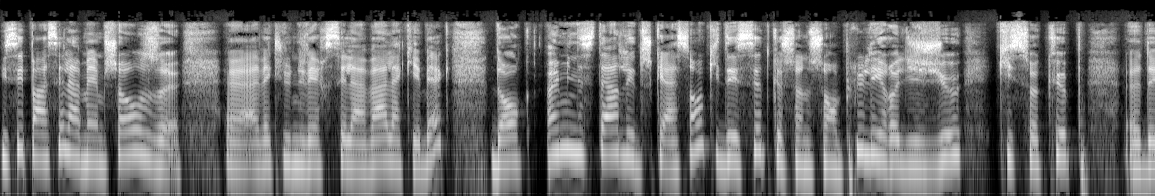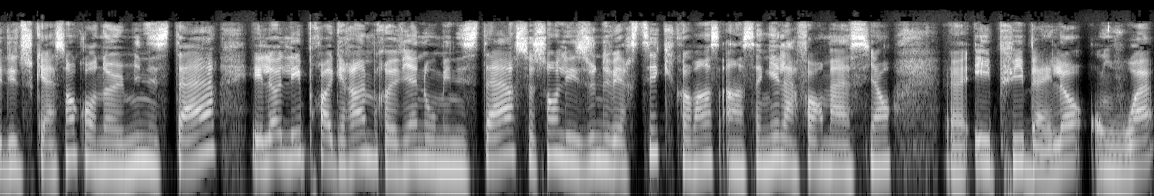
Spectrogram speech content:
Il s'est passé la même chose euh, avec l'Université Laval à Québec. Donc, un ministère de l'Éducation qui décide que ce ne sont plus les religieux qui s'occupent euh, de l'éducation, qu'on a un ministère. Et là, les programmes reviennent au ministère. Ce sont les universités qui commence à enseigner la formation. Euh, et puis, ben là, on voit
